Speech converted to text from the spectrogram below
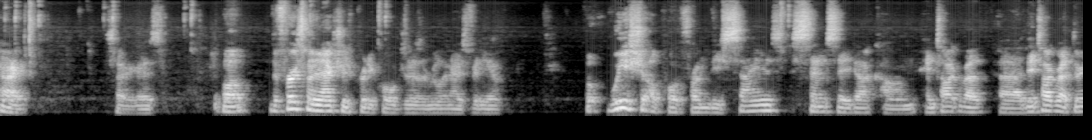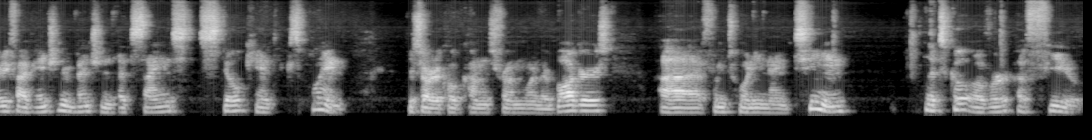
Alright, sorry guys. Well, the first one actually is pretty cool because it has a really nice video. But we shall pull from the sciencesensei.com and talk about, uh, they talk about 35 ancient inventions that science still can't explain. This article comes from one of their bloggers uh, from 2019. Let's go over a few.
